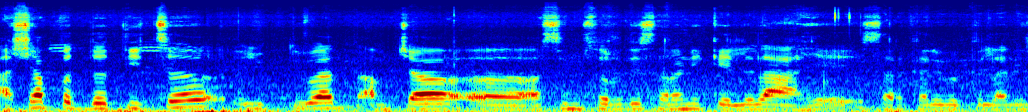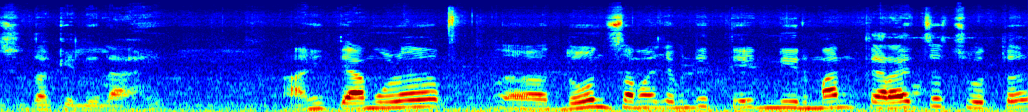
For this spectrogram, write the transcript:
अशा पद्धतीचं युक्तिवाद आमच्या असीम सरदे सरांनी केलेला आहे सरकारी वकिलांनी सुद्धा केलेला आहे. आणि त्यामुळं दोन समाजामध्ये ते निर्माण करायचंच होतं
